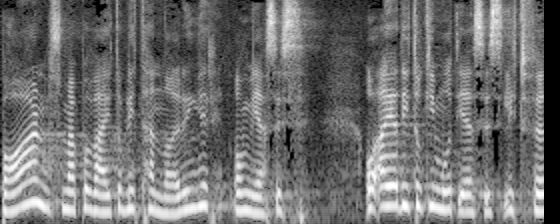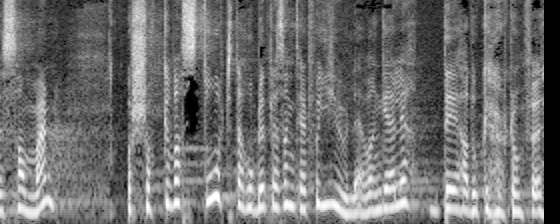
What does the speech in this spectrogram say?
barn som er på vei til å bli tenåringer, om Jesus. Og Ei av de tok imot Jesus litt før sommeren. Og sjokket var stort da hun ble presentert for juleevangeliet. Det hadde hun ikke hørt om før.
